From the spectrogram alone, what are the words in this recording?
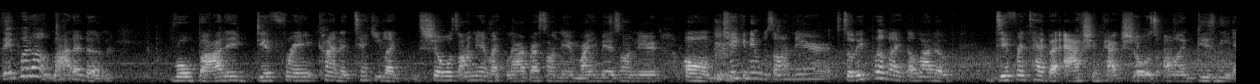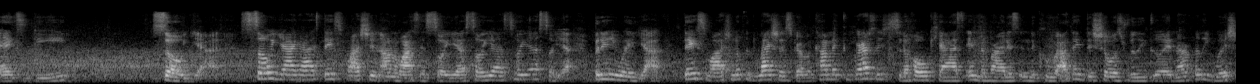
They put a lot of the robotic, different kind of techie like shows on there, like Lab Rats on there, Mighty Med's on there. Um, Kicking It was on there, so they put like a lot of different type of action packed shows on Disney XD. So yeah. So yeah guys, thanks for watching. I don't know why I said so yeah, so yeah, so yeah, so yeah. But anyway, yeah. Thanks for watching. Don't forget to like, subscribe, and comment. Congratulations to the whole cast and the writers and the crew. I think the show is really good and I really wish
